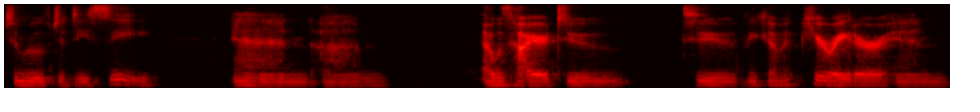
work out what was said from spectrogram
to move to DC, and um, I was hired to to become a curator and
